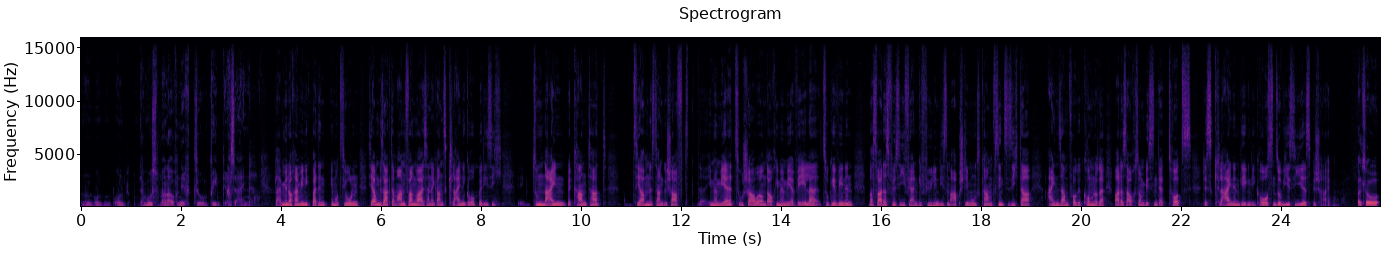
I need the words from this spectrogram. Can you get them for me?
und, und, und da muss man auch nicht zu empfindlich sein. Bleiben wir noch ein wenig bei den Emotionen. Sie haben gesagt, am Anfang war es eine ganz kleine Gruppe, die sich zum Nein bekannt hat. Sie haben es dann geschafft, immer mehr Zuschauer und auch immer mehr Wähler zu gewinnen. Was war das für Sie für ein Gefühl in diesem Abstimmungskampf? Sind Sie sich da einsam vorgekommen oder war das auch so ein bisschen der Trotz des Kleinen gegen die Großen, so wie Sie es beschreiben? Also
